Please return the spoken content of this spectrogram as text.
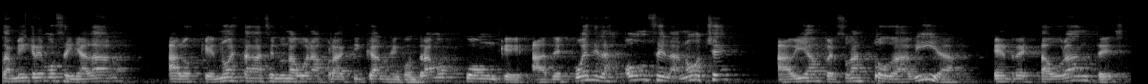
También queremos señalar a los que no están haciendo una buena práctica. Nos encontramos con que después de las 11 de la noche habían personas todavía en restaurantes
